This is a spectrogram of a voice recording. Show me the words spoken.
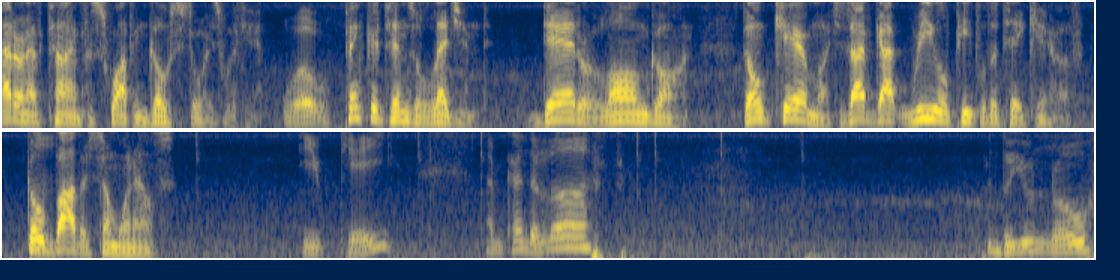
I don't have time for swapping ghost stories with you. Whoa. Pinkerton's a legend. Dead or long gone. Don't care much, as I've got real people to take care of. Go hmm. bother someone else. UK? I'm kinda lost. Do you know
